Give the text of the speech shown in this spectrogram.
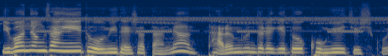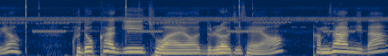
이번 영상이 도움이 되셨다면 다른 분들에게도 공유해 주시고요. 구독하기, 좋아요 눌러주세요. 감사합니다.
